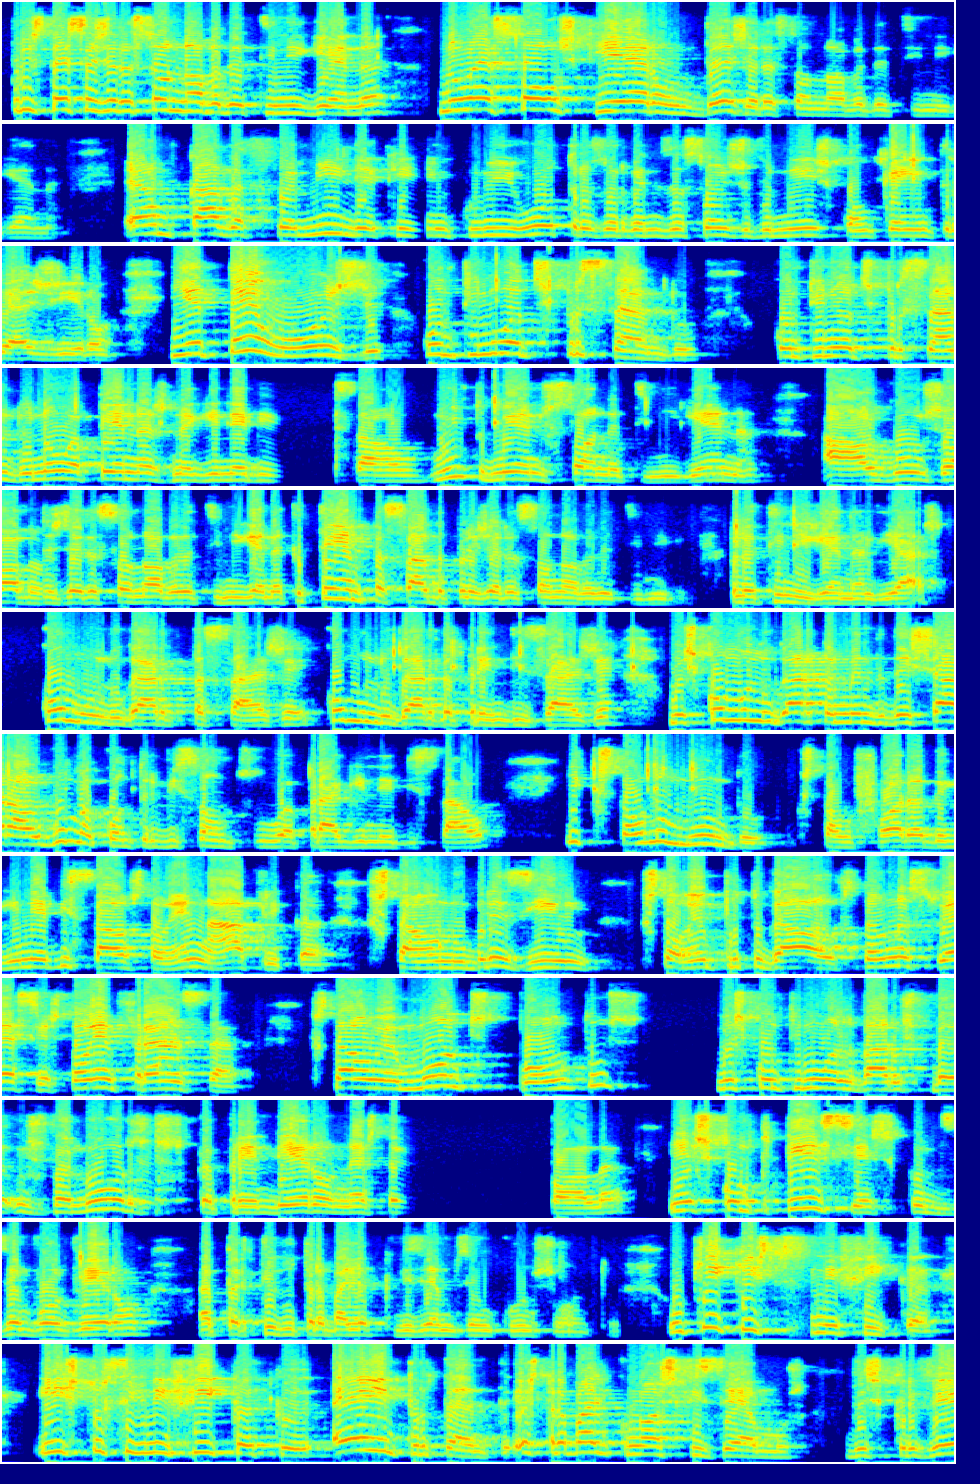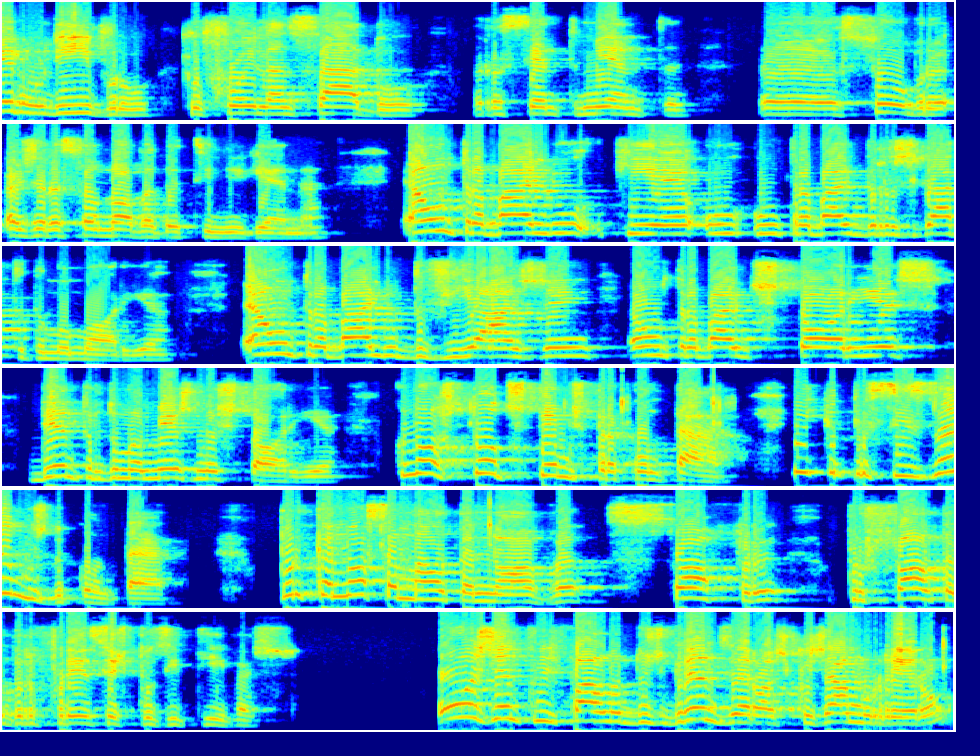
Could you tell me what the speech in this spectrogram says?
Por isso, esta geração nova da Tiniguena não é só os que eram da geração nova da Tiniguena, é um bocado a família que inclui outras organizações juvenis com quem interagiram. E até hoje continua dispersando, continua dispersando não apenas na Guiné são muito menos só na Tiniguena. Há alguns jovens da geração nova da Tiniguena que têm passado pela geração nova da Tiniguena, pela Tiniguena, aliás, como um lugar de passagem, como um lugar de aprendizagem, mas como um lugar também de deixar alguma contribuição sua para a Guiné-Bissau e que estão no mundo, que estão fora da Guiné-Bissau, estão em África, estão no Brasil, estão em Portugal, estão na Suécia, estão em França, estão em montes de pontos, mas continuam a levar os, os valores que aprenderam nesta escola e as competências que desenvolveram a partir do trabalho que fizemos em conjunto. O que é que isto significa? Isto significa que é importante, este trabalho que nós fizemos de escrever o livro que foi lançado recentemente uh, sobre a geração nova da Tiniguena, é um trabalho que é um, um, trabalho de resgate de memória, é um trabalho de viagem, é um trabalho de histórias dentro de uma mesma história, que nós todos temos para contar e que precisamos de contar. Porque a nossa malta nova sofre por falta de referências positivas. Ou a gente lhe fala dos grandes heróis que já morreram,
